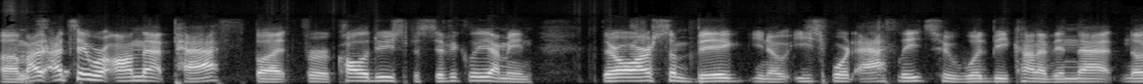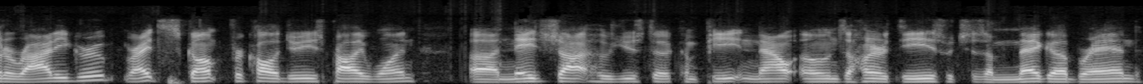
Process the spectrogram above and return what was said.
um, I, would say we're on that path. But for Call of Duty specifically, I mean, there are some big, you know, esport athletes who would be kind of in that notoriety group, right? Scump for Call of Duty is probably one. Uh, Nadeshot, who used to compete and now owns 100 Thieves, which is a mega brand.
